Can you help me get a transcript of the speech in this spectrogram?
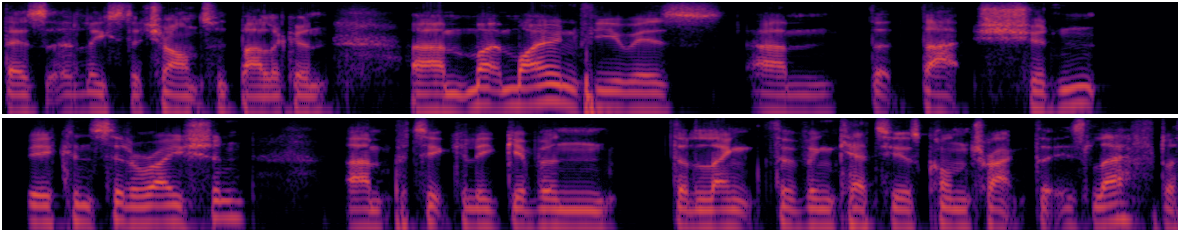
there's at least a chance with Balogun. Um, my my own view is um, that that shouldn't be a consideration, um, particularly given the length of Nketiah's contract that is left. I,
